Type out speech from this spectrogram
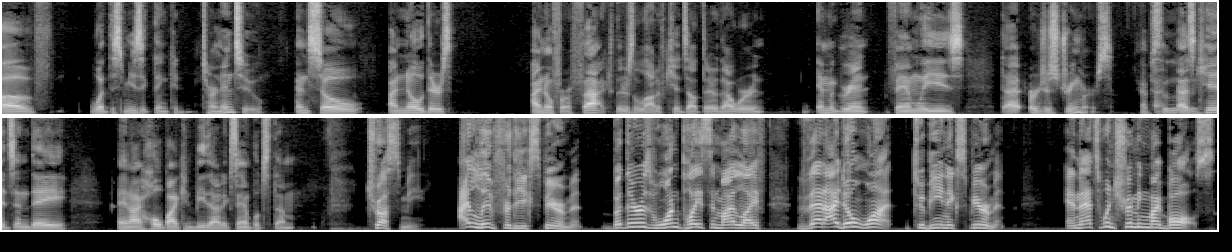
of what this music thing could turn into. And so I know there's I know for a fact there's a lot of kids out there that were immigrant families that are just dreamers. Absolutely. As kids and they and I hope I can be that example to them. Trust me, I live for the experiment. But there is one place in my life that I don't want to be an experiment. And that's when trimming my balls.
